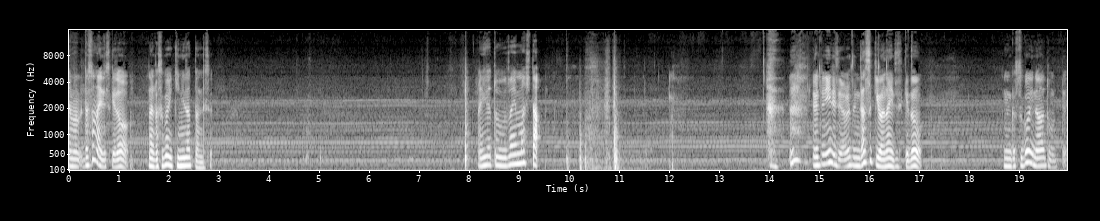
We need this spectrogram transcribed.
でも出さないですけどなんかすごい気になったんです。りがとうございました。別にいいですよ。別に出す気はないですけどなんかすごいなと思って。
